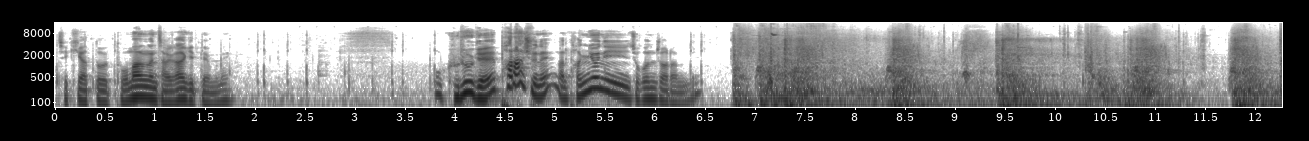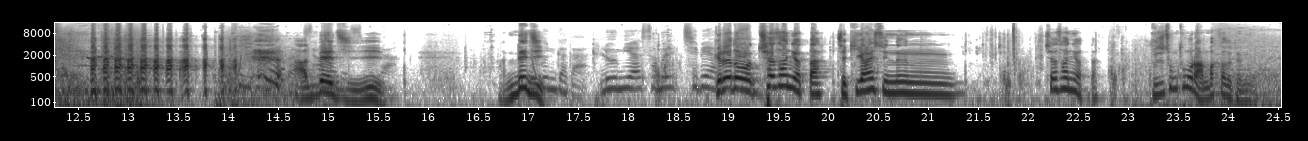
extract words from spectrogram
제키가 또 도망은 잘 가기 때문에. 어 그러게 파라슈네? 난 당연히 저건 줄 알았는데 안 되지. 안 되지 그래도 최선이었다 제키가 할 수 있는 최선이었다 굳이 총통으로 안 바꿔도 되는 거야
